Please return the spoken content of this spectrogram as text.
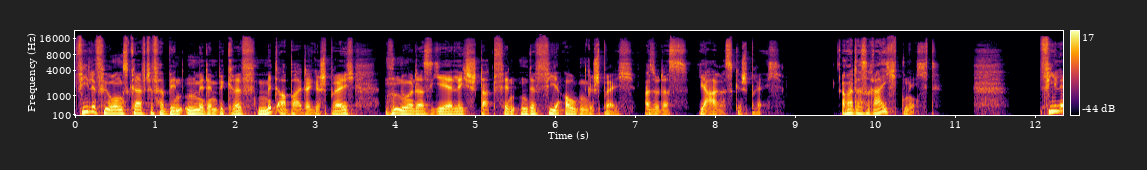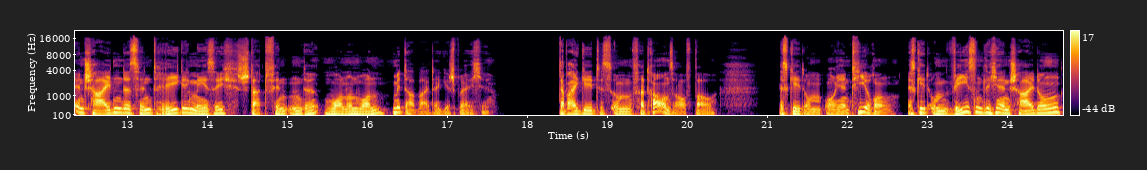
Viele Führungskräfte verbinden mit dem Begriff Mitarbeitergespräch nur das jährlich stattfindende Vier-Augen-Gespräch, also das Jahresgespräch. Aber das reicht nicht. Viel entscheidender sind regelmäßig stattfindende One-on-One-Mitarbeitergespräche. Dabei geht es um Vertrauensaufbau. Es geht um Orientierung. Es geht um wesentliche Entscheidungen,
